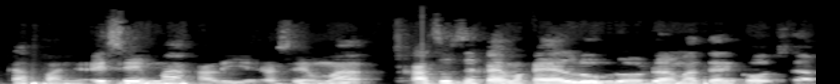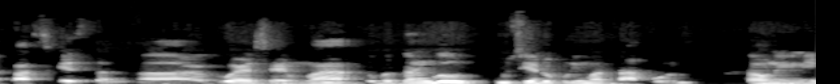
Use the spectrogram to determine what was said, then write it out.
kapan ya SMA kali ya SMA kasusnya kayak kayak lu bro dalam artian kalau saya pas uh, gue SMA kebetulan gue usia 25 tahun tahun ini.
